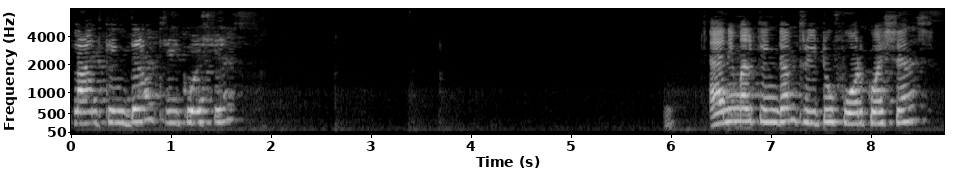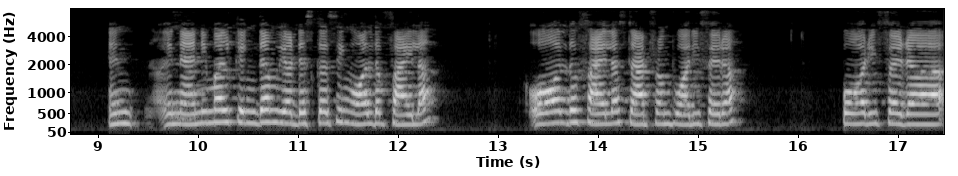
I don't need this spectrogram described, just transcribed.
plant kingdom, three questions. Animal kingdom, three to four questions. In, in animal kingdom, we are discussing all the phyla all the phyla start from Porifera, Porifera,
